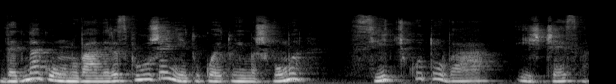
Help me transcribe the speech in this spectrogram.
веднага онова неразположението, което имаш в ума, всичко това изчезва.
